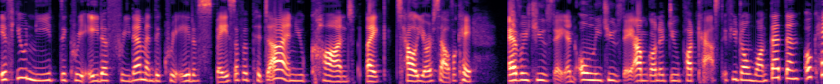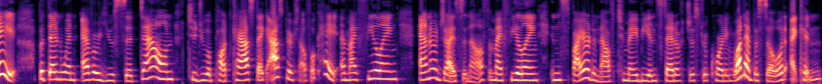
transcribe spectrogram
if you need the creative freedom and the creative space of a pitta, and you can't like tell yourself, okay, every Tuesday and only Tuesday I'm gonna do podcast. If you don't want that, then okay. But then whenever you sit down to do a podcast, like ask yourself, okay, am I feeling energized enough? Am I feeling inspired enough to maybe instead of just recording one episode, I can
